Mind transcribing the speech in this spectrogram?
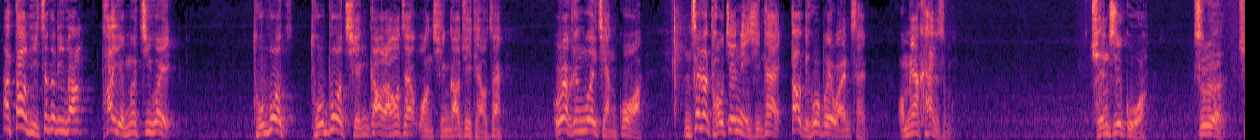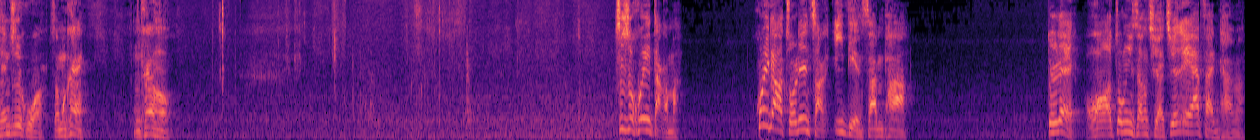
那到底这个地方它有没有机会突破突破前高，然后再往前高去挑战？我有跟各位讲过啊，你这个头肩顶形态到底会不会完成？我们要看什么？全指股啊，是不是全指股啊？怎么看？你看哈，这是辉达嘛？辉达昨天涨一点三趴，对不对？哇，终于涨起来，今天 AI 反弹嘛，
